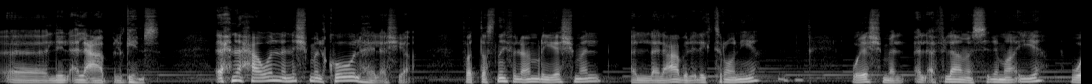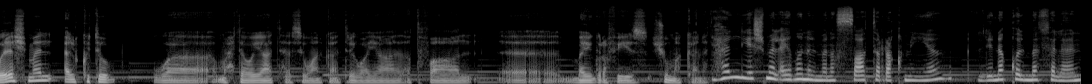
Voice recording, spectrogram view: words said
آه للألعاب ال games إحنا حاولنا نشمل كل هاي الأشياء. فالتصنيف العمري يشمل الألعاب الإلكترونية ويشمل الأفلام السينمائية ويشمل الكتب ومحتوياتها سواء كانت روايات أطفال. biographies شو ما كانت. هل يشمل أيضا المنصات الرقمية؟ لنقل مثلا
